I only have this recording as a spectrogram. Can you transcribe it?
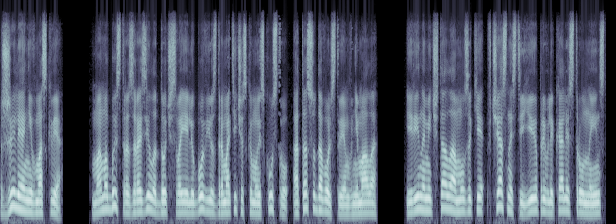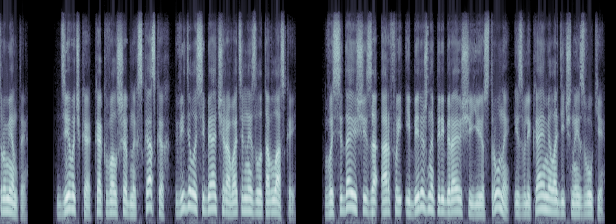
Жили они в Москве. Мама быстро заразила дочь своей любовью с драматическому искусству, а та с удовольствием внимала. Ирина мечтала о музыке, в частности, ее привлекали струнные инструменты. Девочка, как в волшебных сказках, видела себя очаровательной златовлаской. Восседающей за арфой и бережно перебирающей ее струны, извлекая мелодичные звуки.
